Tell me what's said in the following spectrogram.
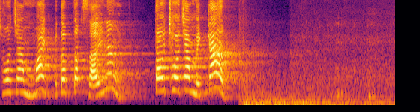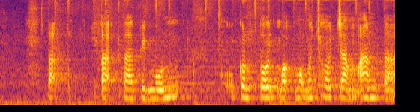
ឈរចាំមិនបន្ទប់ទឹកស្រីហ្នឹងតើឈរចាំមិនកើតតែតែតែពីមុន កូនតូចមកមកមកឈរចាំបានតើ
